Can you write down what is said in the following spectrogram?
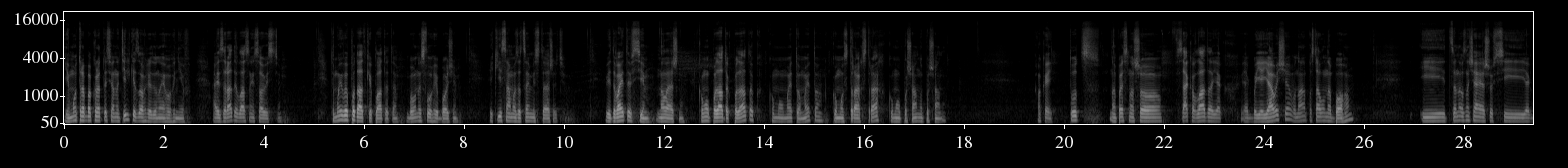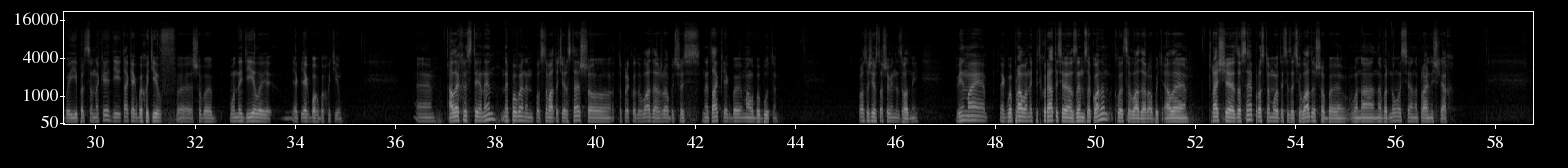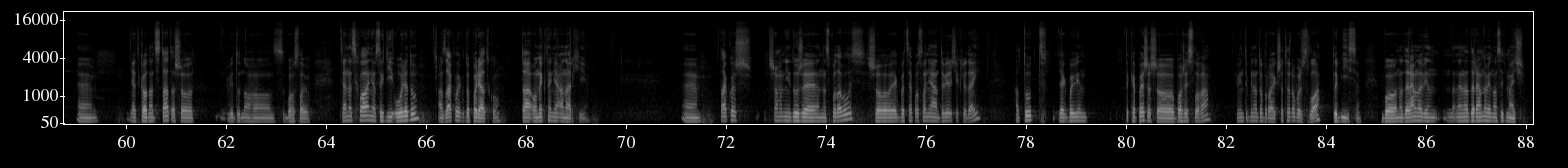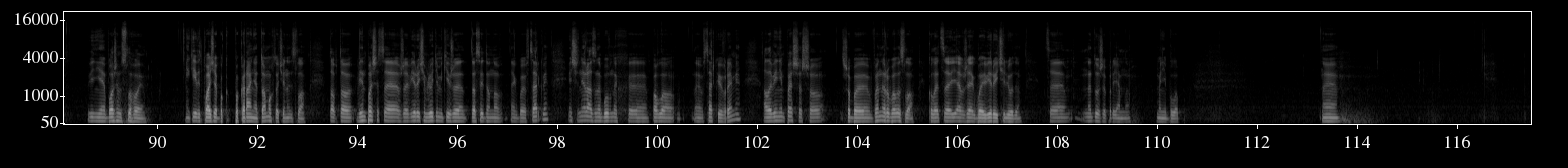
Йому треба коритися не тільки з огляду на його гнів, а й заради власної совісті. Тому і ви податки платите, бо вони слуги Божі, які саме за цим і стежать. Віддавайте всім належно, кому податок податок, кому мито мито, кому страх страх, кому пошану пошану. Окей, тут написано, що всяка влада, як, якби є явище, вона поставлена Богом. І це не означає, що всі якби, її представники діють так, як би хотів, е, щоб вони діяли, як, як Бог би хотів. Е, Але християнин не повинен повставати через те, що, до прикладу, влада робить щось не так, як би мало би бути. Просто через те, що він не згодний. Він має якби, право не підкорятися злим законам, коли це влада робить, але краще за все просто молитися за цю владу, щоб вона навернулася на правильний шлях. Е, Є така одна цитата, що від одного з богословів. Це не схвалення всіх дій уряду, а заклик до порядку та уникнення анархії. Е, Також, що мені дуже не сподобалось, що якби це послання до віруючих людей, а тут, якби він таке пише, що Божий слуга, він тобі на добро. Якщо ти робиш зло, то бійся, бо надаремно він, не надаремно він носить меч. Він є Божим слугою, який відплачує пок- покарання тому, хто чинить зло. Тобто він пише це вже віруючим людям, які вже досить давно якби, в церкві. Він ще ні разу не був в них е, Павло е, в церкві в Римі, але він їм пише, що щоб ви не робили зло, коли це є вже якби віруючі люди. Це не дуже приємно мені було б. Е,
